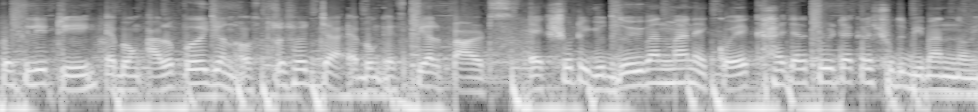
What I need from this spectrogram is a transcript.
ফেসিলিটি এবং আরও প্রয়োজন অস্ত্রসজ্জা এবং স্পেয়ার পার্টস একশোটি যুদ্ধ বিমান মানে কয়েক হাজার কোটি টাকার শুধু বিমান নয়,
